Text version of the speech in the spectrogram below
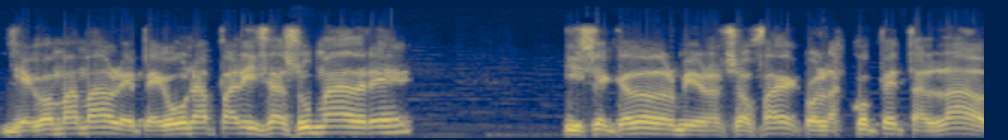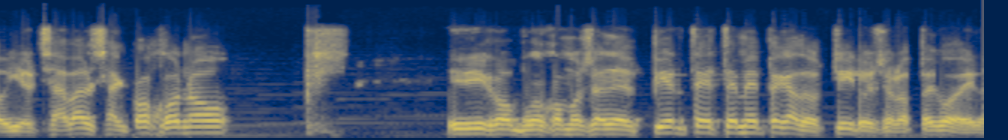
llegó mamá, le pegó una paliza a su madre y se quedó dormido en el sofá con la escopeta al lado. Y el chaval se acojonó y dijo, pues como se despierte, este me pega dos tiros y se los pegó él.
